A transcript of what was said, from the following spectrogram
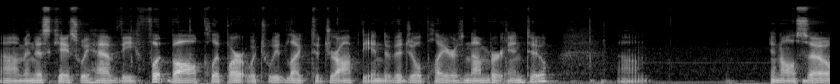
Um, in this case, we have the football clip art, which we'd like to drop the individual player's number into. Um, and also,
